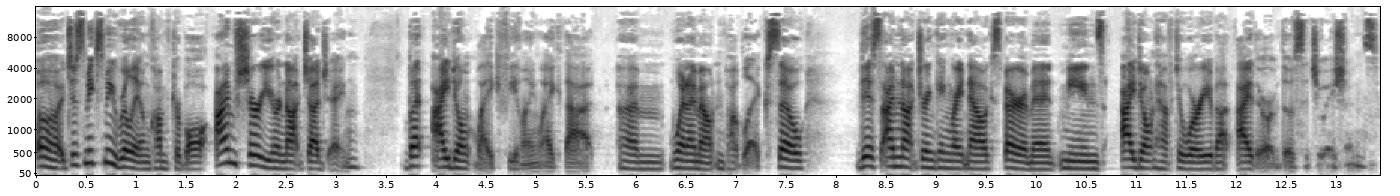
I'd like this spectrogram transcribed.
Oh, it just makes me really uncomfortable. I'm sure you're not judging, but I don't like feeling like that um, when I'm out in public. So this I'm not drinking right now experiment means I don't have to worry about either of those situations.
